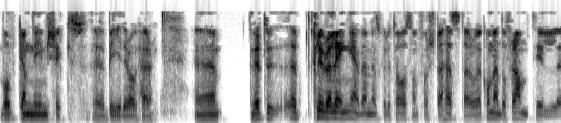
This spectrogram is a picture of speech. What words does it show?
Wolfgang Nimchiks eh, bidrag här. Eh, vet du, jag klurade länge vem jag skulle ta som första häst där. Och jag kom ändå fram till eh,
